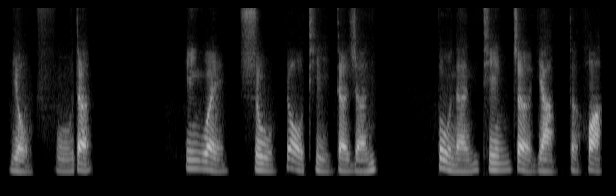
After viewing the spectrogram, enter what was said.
有福的，因为属肉体的人不能听这样的话，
